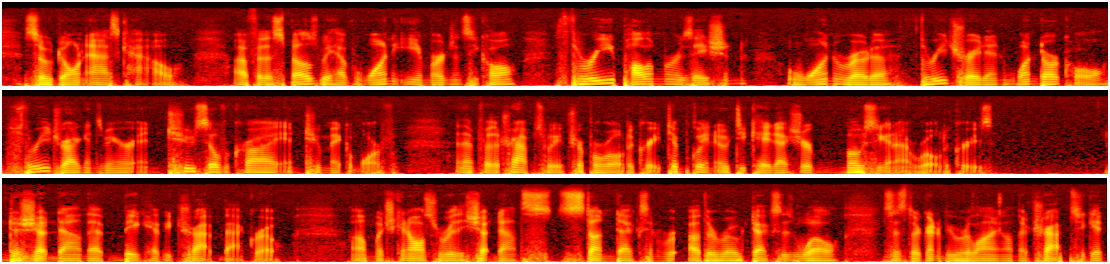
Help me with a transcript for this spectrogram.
so don't ask how. Uh, for the spells, we have one E-Emergency Call, three Polymerization, one Rota, three Trade-In, one Dark Hole, three Dragon's Mirror, and two Silver Cry, and two Megamorph. And then for the traps, we have triple Royal Decree. Typically in OTK decks, you're mostly going to have roll Decrees to shut down that big heavy trap back row. Um, which can also really shut down stun decks and other rogue decks as well, since they're going to be relying on their traps to get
